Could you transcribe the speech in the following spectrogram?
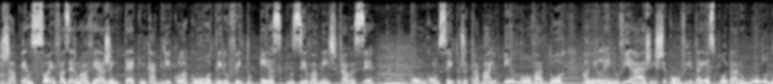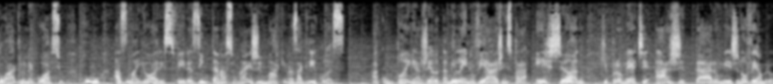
Já pensou em fazer uma viagem técnica agrícola com um roteiro feito exclusivamente para você? Com um conceito de trabalho inovador, a Milênio Viagens te convida a explorar o mundo do agronegócio, rumo às maiores feiras internacionais de máquinas agrícolas. Acompanhe a agenda da Milênio Viagens para este ano, que promete agitar o mês de novembro.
